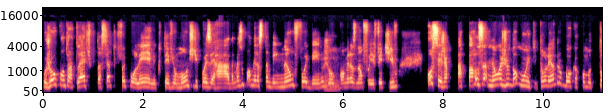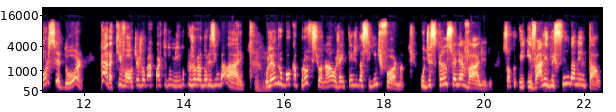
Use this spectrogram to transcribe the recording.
O jogo contra o Atlético, tá certo que foi polêmico, teve um monte de coisa errada, mas o Palmeiras também não foi bem no jogo. Uhum. O Palmeiras não foi efetivo. Ou seja, a pausa não ajudou muito. Então, o Leandro Boca, como torcedor, cara, que volte a jogar quarto e domingo para os jogadores embalarem. Uhum. O Leandro Boca profissional já entende da seguinte forma: o descanso ele é válido. Só que, e, e válido e fundamental.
